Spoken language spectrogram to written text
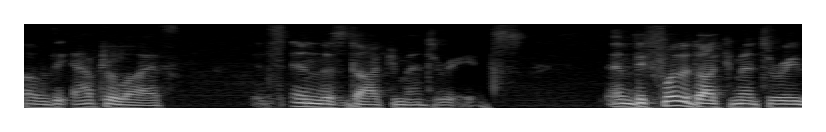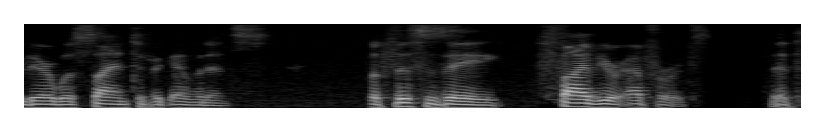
of the afterlife, it's in this documentary. It's and before the documentary, there was scientific evidence, but this is a five-year effort that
